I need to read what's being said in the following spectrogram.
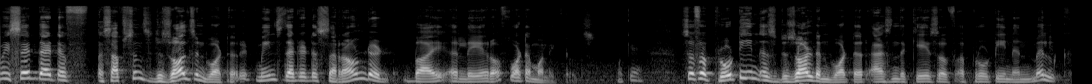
we said that if a substance dissolves in water it means that it is surrounded by a layer of water molecules. Okay. So, if a protein is dissolved in water as in the case of a protein in milk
